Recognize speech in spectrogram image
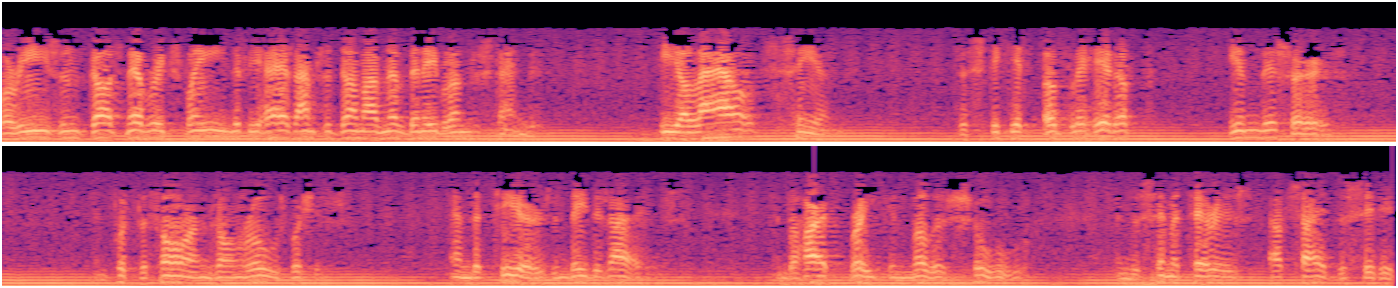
For reasons God's never explained. If He has, I'm so dumb I've never been able to understand it. He allowed sin to stick its ugly head up in this earth and put the thorns on rose bushes and the tears in babies' eyes and the heartbreak in mother's soul and the cemeteries outside the city.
